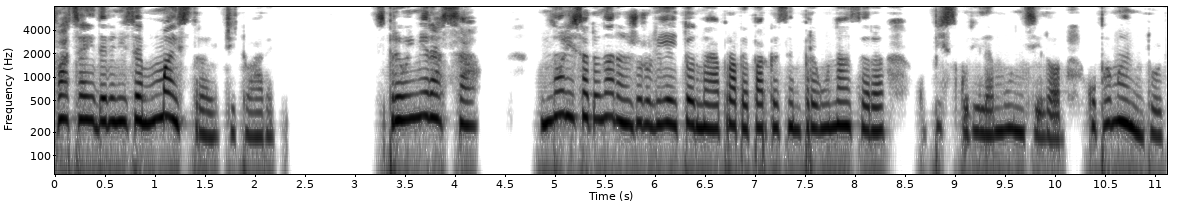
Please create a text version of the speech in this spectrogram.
fața ei devenise mai strălucitoare. Spre uimirea sa, norii se adunară în jurul ei tot mai aproape, parcă se împreunaseră cu piscurile munților, cu pământul,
